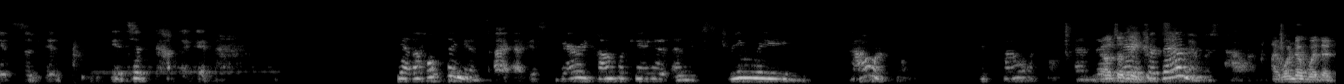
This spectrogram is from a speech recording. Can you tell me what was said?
it's, a, it, it's a, it, yeah, the whole thing is I, it's very complicated and extremely powerful. it's powerful. And also they, for them, it was powerful. I wonder whether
